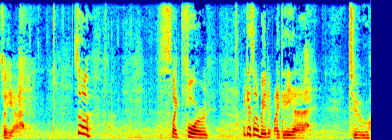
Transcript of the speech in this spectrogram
So yeah. So it's like four. I guess I'll rate it like a uh, two,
